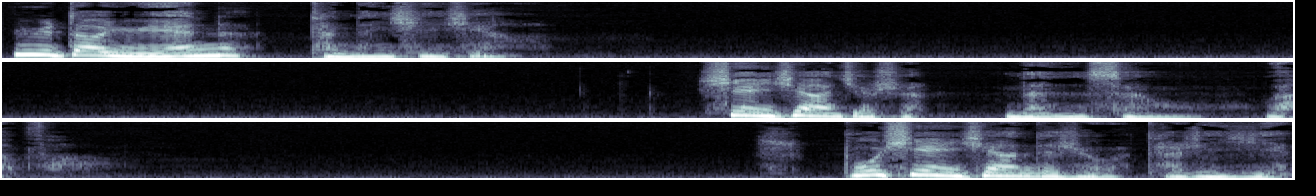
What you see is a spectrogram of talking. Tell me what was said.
遇到缘呢，它能现象；现象就是能生万法。不现象的时候，它是隐；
